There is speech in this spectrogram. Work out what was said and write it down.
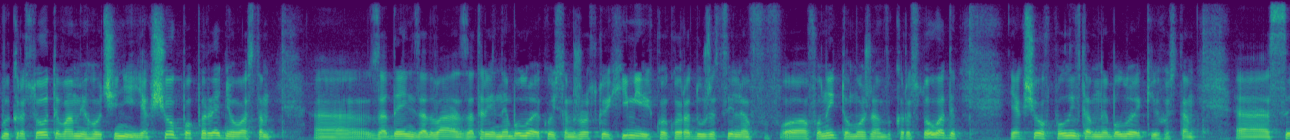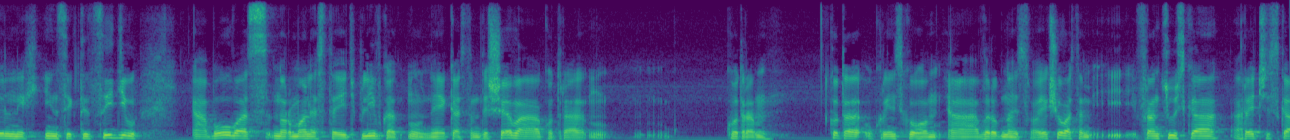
використовувати вам його чи ні. Якщо попередньо у вас там е, за день, за два, за три не було якоїсь там жорсткої хімії, яка дуже сильно фонить, то можна використовувати. Якщо в полив там не було якихось там е, сильних інсектицидів, або у вас нормально стоїть плівка, ну не якась там дешева, котра, ну, котра котра українського виробництва. Якщо у вас там французька, греческа,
